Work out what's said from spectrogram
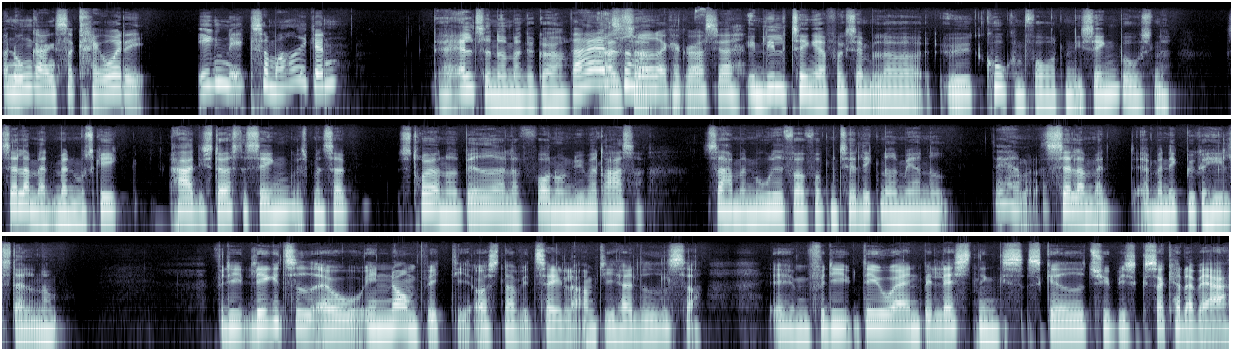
Og nogle gange så kræver det egentlig ikke så meget igen. Der er altid noget, man kan gøre. Der er altid altså, noget, der kan gøres, ja. En lille ting er for eksempel at øge kokomforten i sengebåsene. Selvom at man måske ikke har de største senge, hvis man så strøger noget bedre eller får nogle nye madrasser, så har man mulighed for at få dem til at ligge noget mere ned. Det har man også. Selvom at, at man ikke bygger hele stallen om. Fordi liggetid er jo enormt vigtig, også når vi taler om de her lidelser. Øhm, fordi det jo er en belastningsskade typisk. Så kan der være,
